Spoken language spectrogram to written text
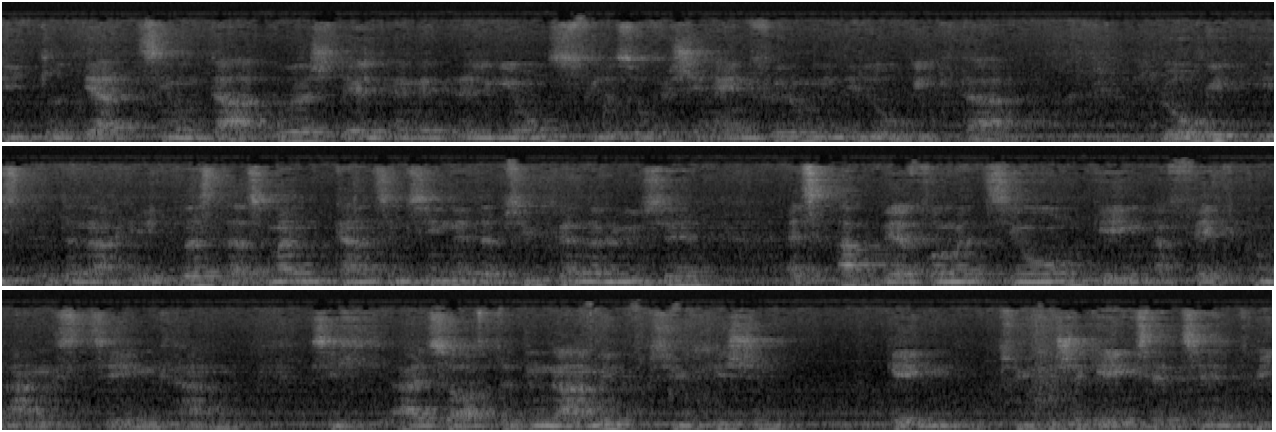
Titel Tertium Datur stellt eine religionsphilosophische Einführung in die Logik dar. Logik ist danach etwas, das man ganz im Sinne der Psychoanalyse als Abwehrformation gegen Affekt und Angst sehen kann, sich also aus der Dynamik psychischen, gegen, psychischer Gegensätze entwickelt.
